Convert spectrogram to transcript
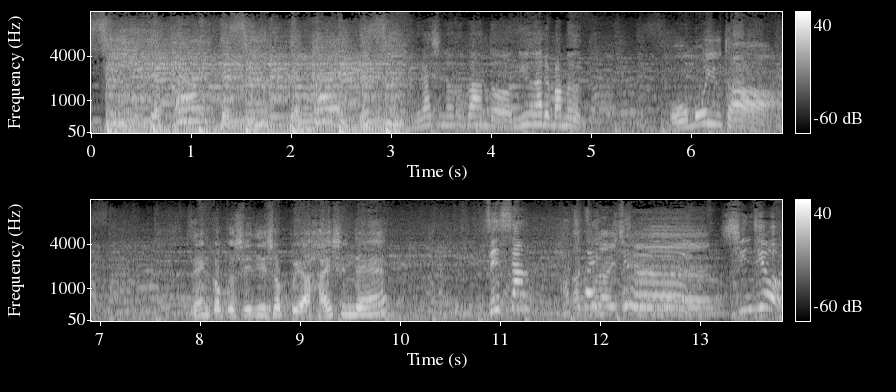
息は吸って吐いて吸って吐いて吸って村忍バンドニューアルバム。思い歌。全国 CD ショップや配信で。絶賛発売中。信じよ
